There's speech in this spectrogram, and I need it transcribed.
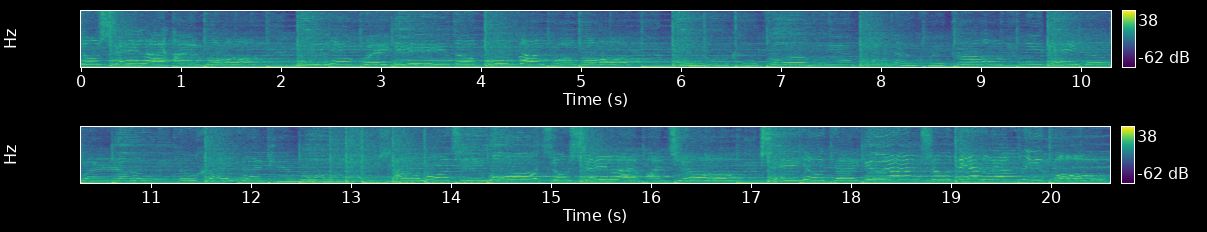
中谁来爱我？你连回忆都不放过我，无路可走也不能回头，你给的温柔都还在骗我。中，谁来挽救？谁又在远处点亮霓虹？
